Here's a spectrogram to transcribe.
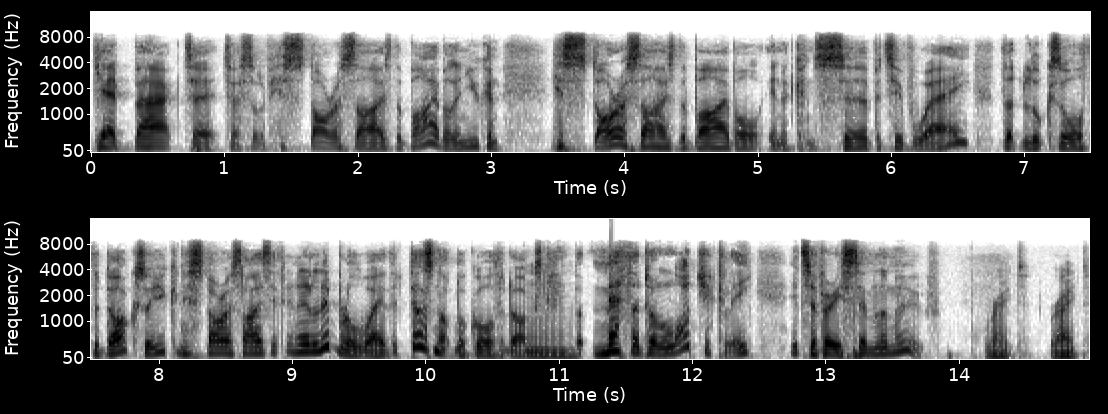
get back to, to sort of historicize the Bible. And you can historicize the Bible in a conservative way that looks orthodox, or you can historicize it in a liberal way that does not look orthodox. Mm. But methodologically, it's a very similar move. Right, right.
